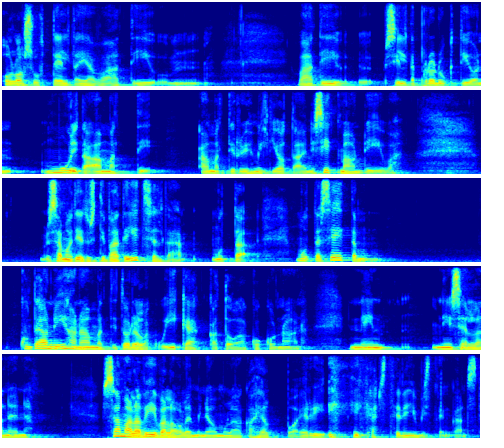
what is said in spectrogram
olosuhteilta ja vaatii, mm, vaatii siltä produktion muilta ammatti, ammattiryhmiltä jotain, niin sit mä oon diiva. Samoin tietysti vaatii itseltään, mutta, mutta se, että kun tämä on niin ihan ammatti todella, kun ikä katoaa kokonaan, niin, niin sellainen samalla viivalla oleminen on mulle aika helppoa eri ikäisten ihmisten kanssa.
